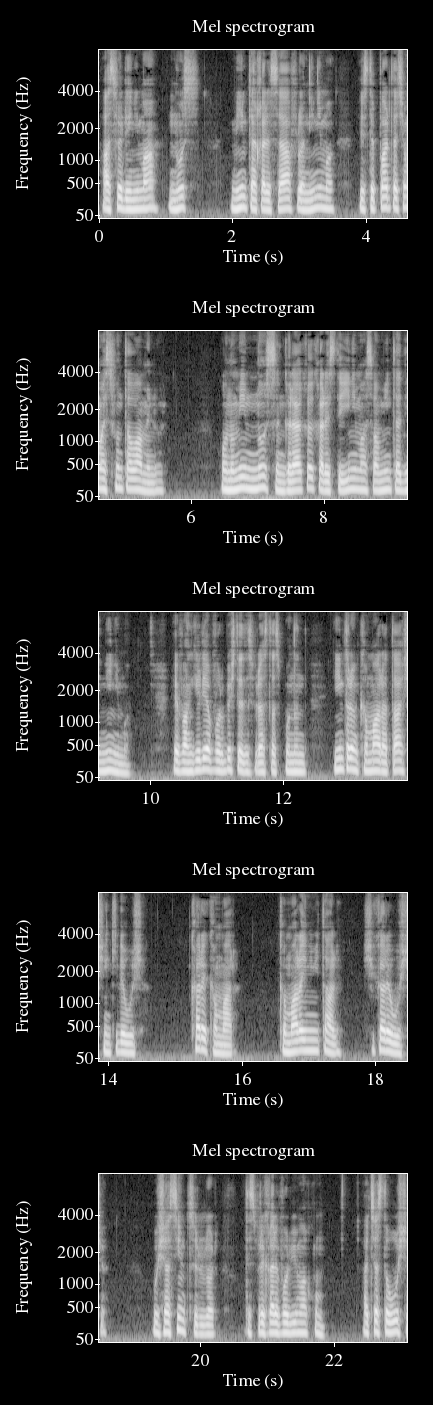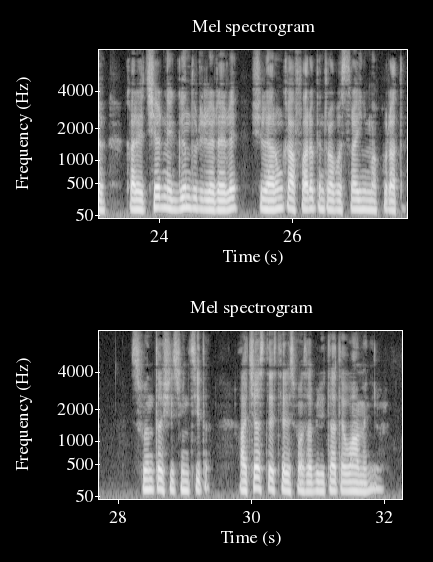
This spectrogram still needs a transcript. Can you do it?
Astfel, inima, nus, mintea care se află în inimă, este partea cea mai sfântă a oamenilor. O numim nus în greacă, care este inima sau mintea din inimă. Evanghelia vorbește despre asta spunând, intră în cămara ta și închide ușa. Care cămară? Cămara inimii tale. Și care ușă? Ușa simțurilor, despre care vorbim acum această ușă care cerne gândurile rele și le aruncă afară pentru a păstra inima curată, sfântă și sfințită. Aceasta este responsabilitatea oamenilor.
